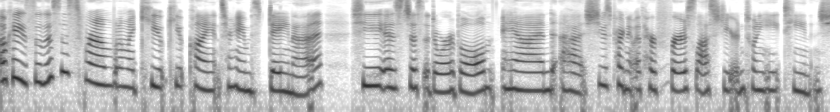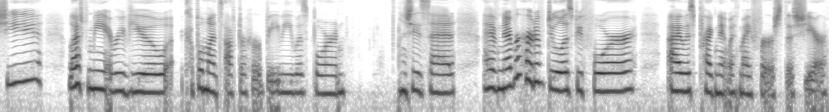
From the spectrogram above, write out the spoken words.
Okay, so this is from one of my cute, cute clients. Her name's Dana. She is just adorable, and uh, she was pregnant with her first last year in 2018, and she left me a review a couple months after her baby was born. And she said, I have never heard of doulas before I was pregnant with my first this year.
